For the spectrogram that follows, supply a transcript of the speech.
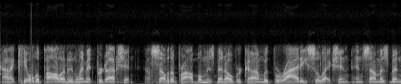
kind of kill the pollen and limit production. Now, some of the problem has been overcome with variety selection, and some has been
